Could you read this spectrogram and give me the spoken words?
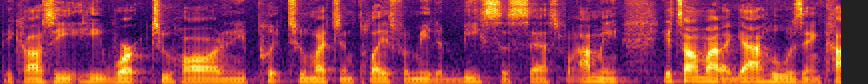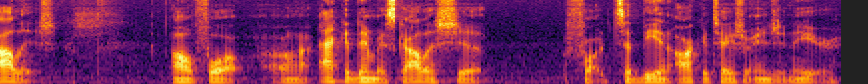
because he he worked too hard and he put too much in place for me to be successful. I mean, you're talking about a guy who was in college uh, for uh, academic scholarship for to be an architectural engineer,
